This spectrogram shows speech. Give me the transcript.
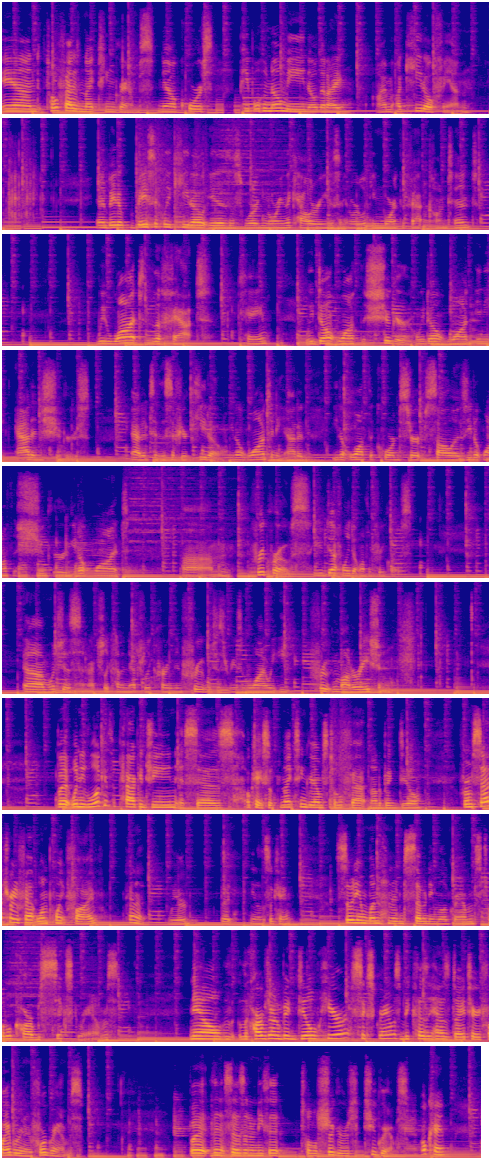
and total fat is 19 grams. Now, of course, people who know me know that I I'm a keto fan. And basically, keto is, is we're ignoring the calories and we're looking more at the fat content. We want the fat, okay? We don't want the sugar. We don't want any added sugars added to this if you're keto. You don't want any added you don't want the corn syrup solids. You don't want the sugar. You don't want um, fructose. You definitely don't want the fructose. Um, which is actually kind of naturally occurring in fruit, which is the reason why we eat fruit in moderation. But when you look at the packaging, it says, okay, so 19 grams total fat, not a big deal. From saturated fat, 1.5, kind of weird, but you know, it's okay. Sodium, 170 milligrams. Total carbs, 6 grams. Now, the carbs aren't a big deal here, 6 grams, because it has dietary fiber in it, 4 grams. But then it says underneath it, total sugars, 2 grams. Okay,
